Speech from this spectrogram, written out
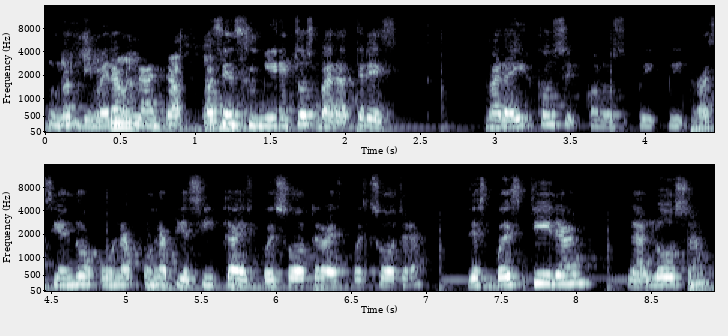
una primera planta, hacen cimientos para tres para ir con, haciendo una, una, piecita, después otra, después otra, después tiran la losa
